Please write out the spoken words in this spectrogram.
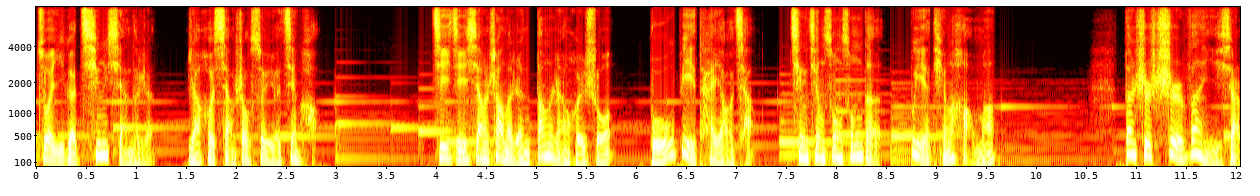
做一个清闲的人，然后享受岁月静好？积极向上的人当然会说，不必太要强，轻轻松松的不也挺好吗？但是试问一下，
